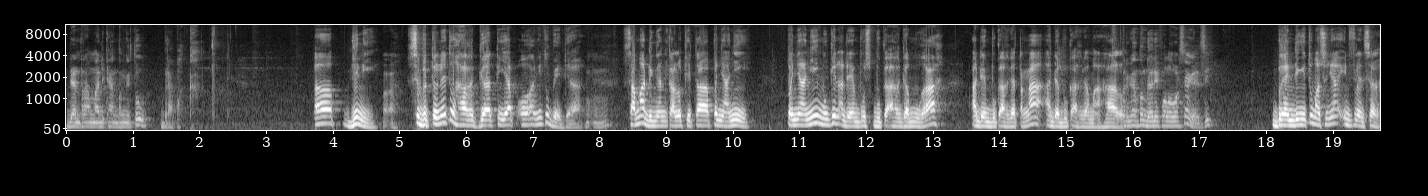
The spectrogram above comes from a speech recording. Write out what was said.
dan ramah di kantong itu berapakah? Eh, gini, Heeh. sebetulnya itu harga tiap orang itu beda. Sama dengan kalau kita penyanyi. Penyanyi mungkin ada yang buka harga murah, ada yang buka harga tengah, ada buka harga mahal. Tergantung dari followersnya gak sih? Branding itu maksudnya influencer.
